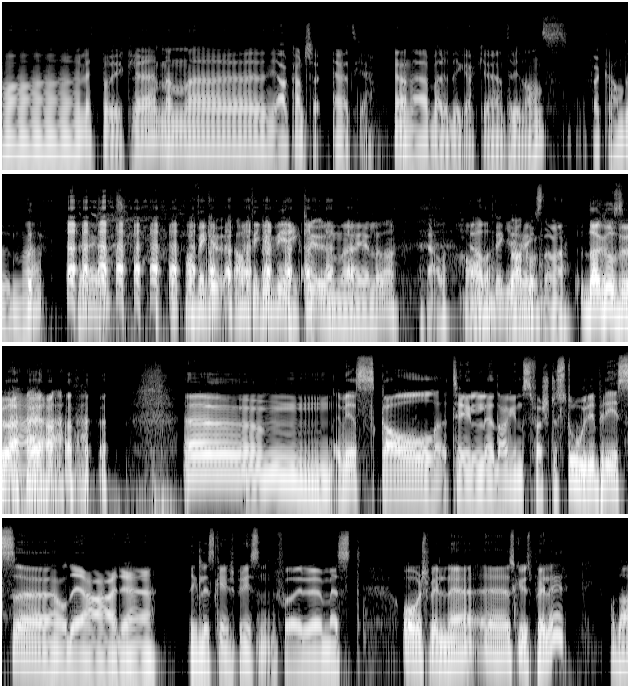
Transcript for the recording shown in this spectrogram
uh, lett påvirkelig, men uh, ja, kanskje. Jeg vet ikke. Men jeg bare digga ikke trynet hans. Fuck han duden der. Er. Han fikk jo, han fikk jo virkelig unngjelde, da. Han Ja da, fikk Da koste jeg meg. Da koste du deg. Ja, ja. Um, vi skal til dagens første store pris, uh, og det er uh, Nicholas Gage-prisen for uh, mest overspillende skuespiller. Og da,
